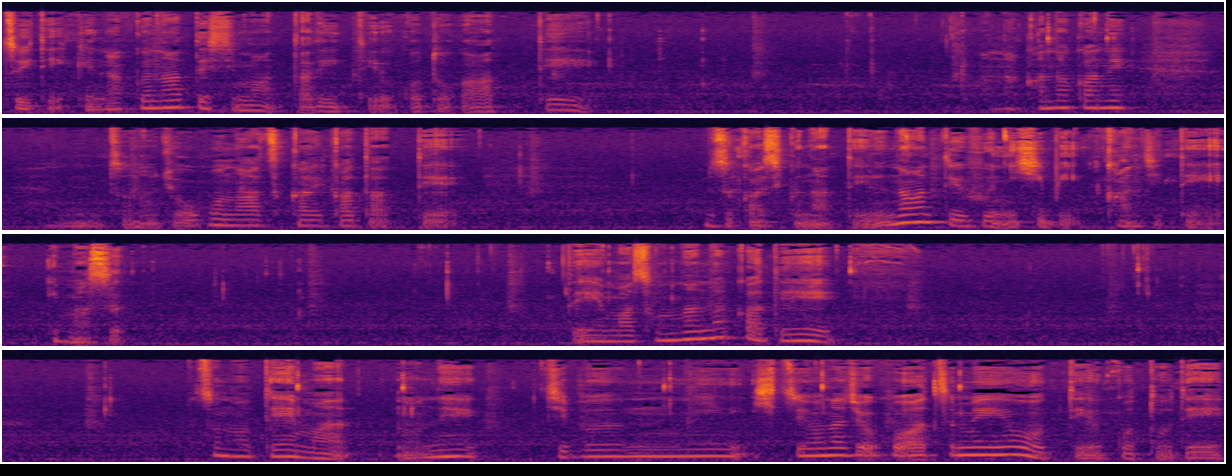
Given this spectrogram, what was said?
ついていけなくなってしまったりっていうことがあって、なかなかね、その情報の扱い方って難しくなっているなっていうふうに日々感じています。でまあそんな中でそのテーマのね自分に必要な情報を集めようっていうことで、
